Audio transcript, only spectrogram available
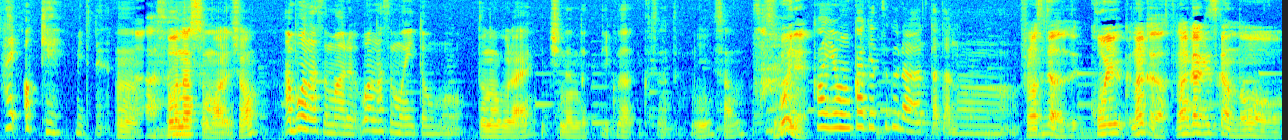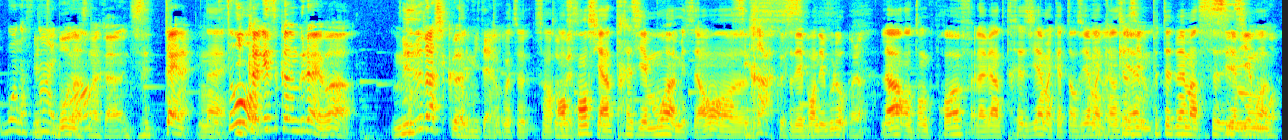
はい、オッケーみたいな。ボーナスもあるでしょ？あ、ボーナスもある、ボーナスもいいと思う。どのぐらい、一年だっていくら、いくつだった？二、三？すごいね。か、四ヶ月ぐらいあったかな。フランスでは、こういう、なんか、何ヶ月間の。ボーナスない、えっと。ボーナスなんか、絶対ない。ない。一ヶ月間ぐらいは。En France, il y a un 13e mois, mais c'est vraiment. Ça. dépend du boulots。Là, en tant que prof, elle avait un 13e, un 14e, un 15e, 15e peut-être même un 16e, 16e mois.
